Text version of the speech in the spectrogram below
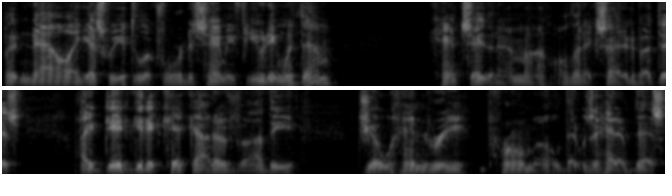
But now I guess we get to look forward to Sammy feuding with them. Can't say that I'm uh, all that excited about this. I did get a kick out of uh, the Joe Hendry promo that was ahead of this.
